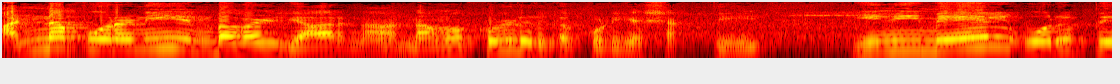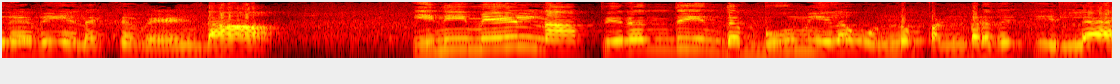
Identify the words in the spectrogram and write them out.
அன்னபூரணி என்பவள் யார்னா நமக்குள் இருக்கக்கூடிய சக்தி இனிமேல் ஒரு பிறவி எனக்கு வேண்டாம். இனிமேல் நான் பிறந்து இந்த பூமியில ஒன்றும் பண்றதுக்கு இல்லை.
